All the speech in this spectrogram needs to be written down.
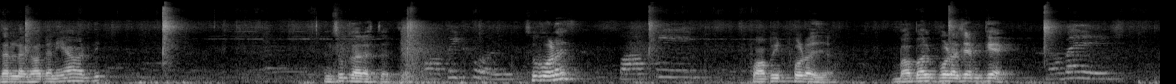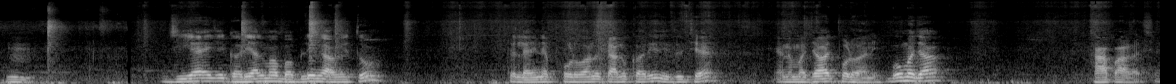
તારે લગાવતા નહીં આવડતી શું કરે છે શું ફોડે પોપીટ ફોડે છે. બબલ ફોડે છે એમ કે? હમ. જીઆઈ જે ઘડિયાળમાં બબલિંગ આવ્યું હતું, તે લઈને ફોડવાનું ચાલુ કરી દીધું છે. એને મજા જ ફોડવાની. બહુ મજા હા પાડે છે.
